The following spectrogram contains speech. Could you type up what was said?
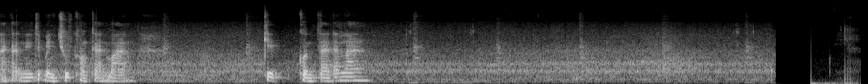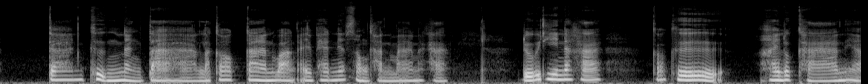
นะคะอันนี้จะเป็นชุดของการวาง เก็บขนตาด้านล่าง การขึงหนังตา แล้วก็การวาง iPad เนี่ยสำคัญมากนะคะ ดูวิธีนะคะ ก็คือให้ลูกค้าเนี่ย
